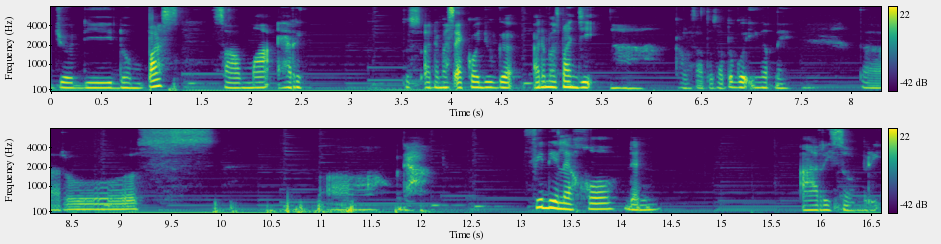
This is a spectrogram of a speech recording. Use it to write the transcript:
Jody Dompas sama Erik terus ada Mas Eko juga ada Mas Panji. Nah kalau satu-satu gue inget nih. Terus uh, udah. Vidi Leho dan Ari Sobri.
